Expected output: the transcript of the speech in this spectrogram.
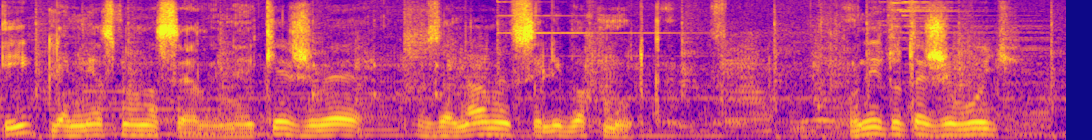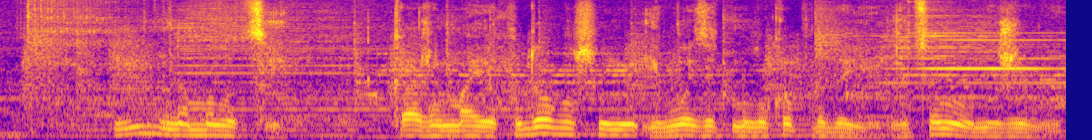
і для місцевого населення, яке живе за нами в селі Бахмутка. Вони тут живуть ну, на молодці. Кожен має худобу свою і возять молоко, продають. На цьому вони живуть.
